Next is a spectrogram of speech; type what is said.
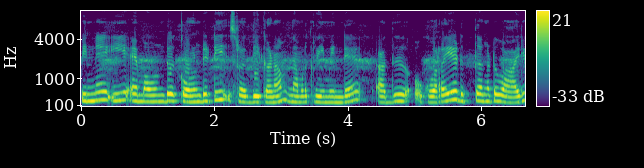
പിന്നെ ഈ എമൗണ്ട് ക്വാണ്ടിറ്റി ശ്രദ്ധിക്കണം. നമ്മൾ ക്രീമിന്റെ അത് കുറേ എടുത്ത് അങ്ങോട്ട് വാരി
